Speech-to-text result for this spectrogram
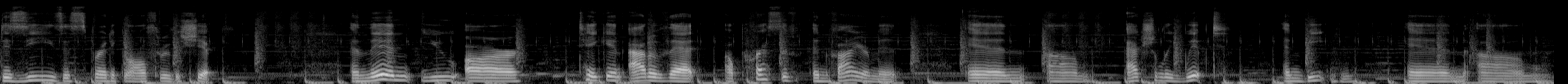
Disease is spreading all through the ship. And then you are taken out of that oppressive environment and um, actually whipped and beaten and um,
